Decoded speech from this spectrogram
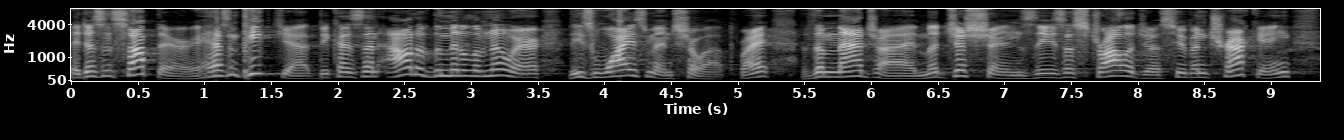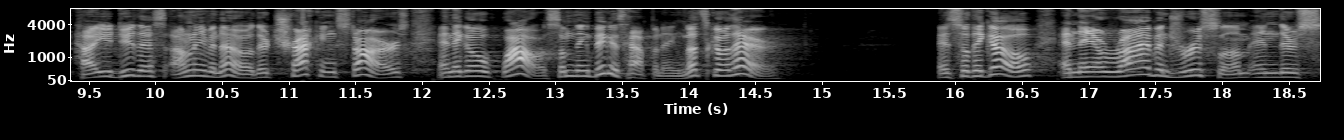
It doesn't stop there. It hasn't peaked yet because then out of the middle of nowhere, these wise men show up, right? The magi, magicians, these astrologists who've been tracking how you do this. I don't even know. They're tracking stars and they go, wow, something big is happening. Let's go there. And so they go and they arrive in Jerusalem, and there's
